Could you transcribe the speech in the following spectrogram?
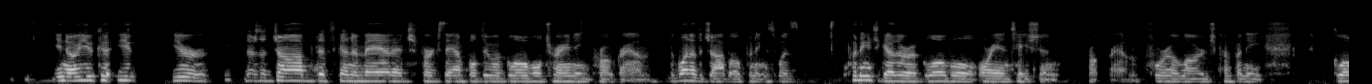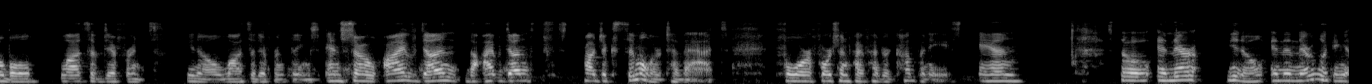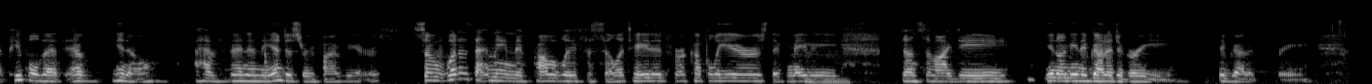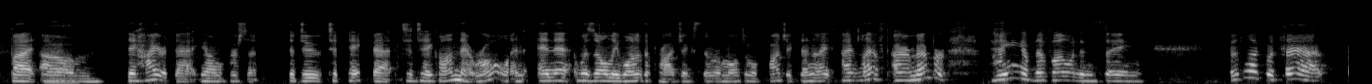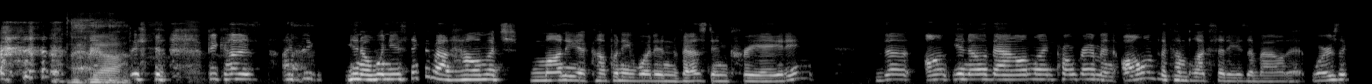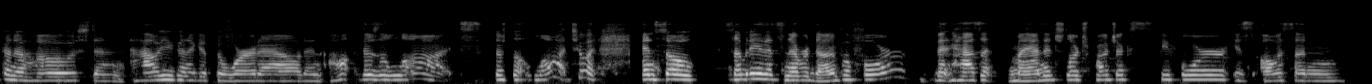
you know, you could you you're there's a job that's going to manage, for example, do a global training program. One of the job openings was putting together a global orientation program for a large company, global, lots of different, you know, lots of different things. And so I've done the, I've done projects similar to that for Fortune 500 companies. And so, and they're, you know, and then they're looking at people that have, you know, have been in the industry five years. So what does that mean? They've probably facilitated for a couple of years. They've maybe Mhm. done some ID. You know, what I mean, they've got a degree. They've got a degree, but Yeah. um, they hired that young person to do to take that to take on that role, and and that was only one of the projects. There were multiple projects, and I I left. I remember hanging up the phone and saying, "Good luck with that." yeah because I think, you know, when you think about how much money a company would invest in creating the on you know that online program and all of the complexities about it where's it going to host and how are you going to get the word out and all, there's a lot there's a lot to it and so somebody that's never done it before that hasn't managed large projects before is all of a sudden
